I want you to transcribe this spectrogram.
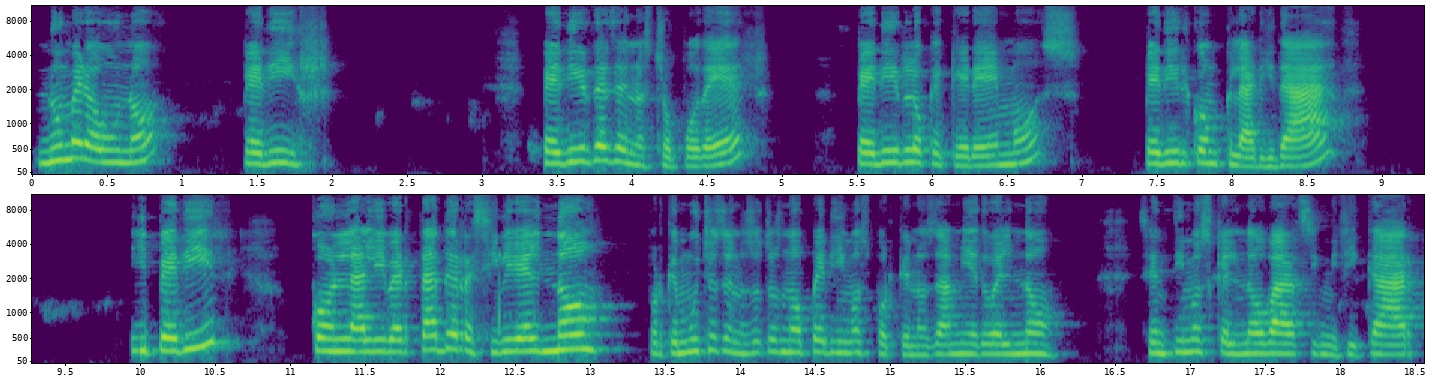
Número uno, pedir. Pedir desde nuestro poder, pedir lo que queremos, pedir con claridad y pedir con la libertad de recibir el no, porque muchos de nosotros no pedimos porque nos da miedo el no. Sentimos que el no va a significar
